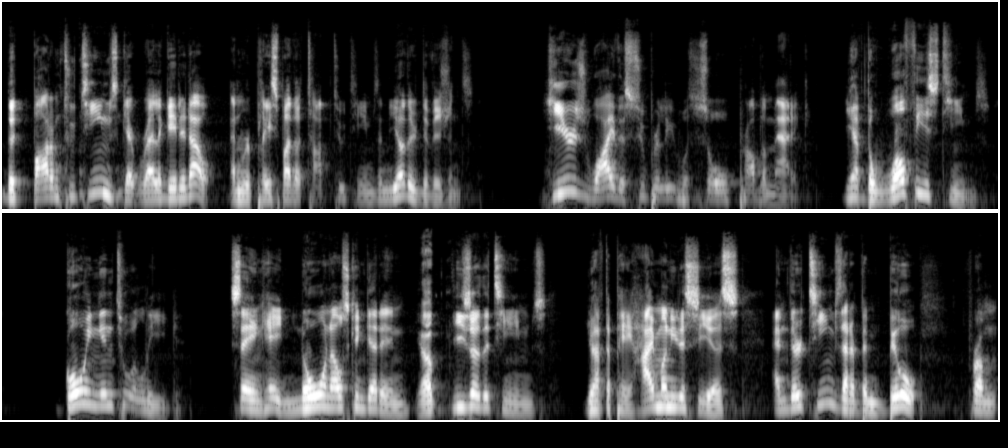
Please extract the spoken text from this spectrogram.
the bottom two teams get relegated out and replaced by the top two teams in the other divisions. Here's why the Super League was so problematic. You have the wealthiest teams going into a league saying, hey, no one else can get in yep these are the teams you have to pay high money to see us and they're teams that have been built from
